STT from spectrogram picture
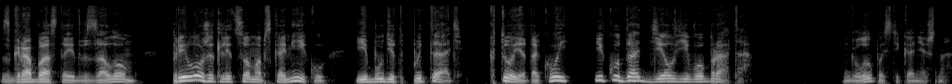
сгробастает в залом, приложит лицом об скамейку и будет пытать, кто я такой и куда дел его брата. Глупости, конечно.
